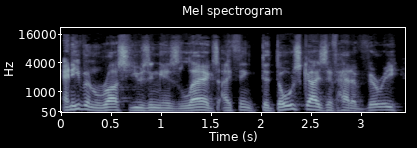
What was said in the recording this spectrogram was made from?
and even Russ using his legs, I think that those guys have had a very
